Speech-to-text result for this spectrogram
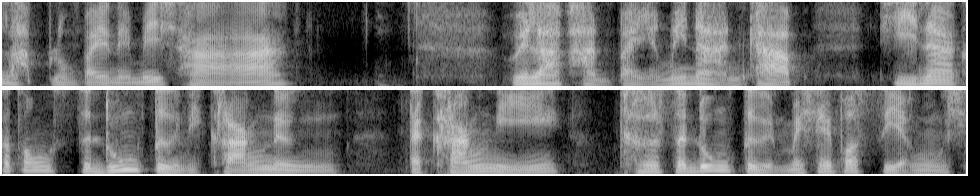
หลับลงไปในไม่ช้า เวลาผ่านไปยังไม่นานครับ ทีน่าก็ต้องสะดุ้งตื่นอีกครั้งหนึ่ง แต่ครั้งนี้เธอสะดุ้งตื่นไม่ใช่เพราะเสียงของเช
